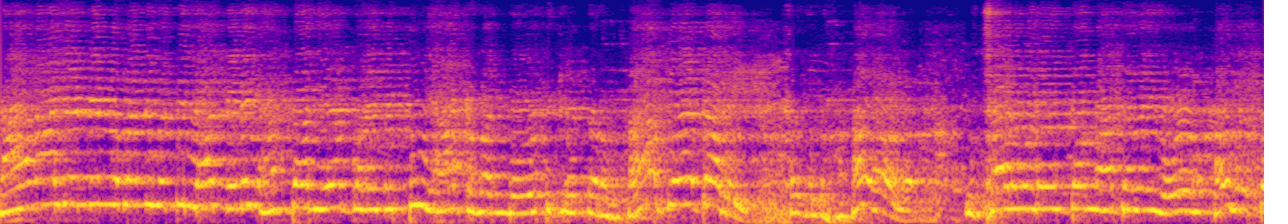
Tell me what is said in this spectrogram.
ನಾನಾಗೆ ನಿನ್ನ ಬಂದು ಬಂದಿಲ್ಲ ನಿನಗೆ ಅಂತ ಏನ್ ಕೊನೆ ಬಿಟ್ಟು ಯಾಕೆ ಬಂದು ಅಂತ ಕೇಳ್ತಾರ ಹಾ ಕೇಳ್ತಾರಿ. ವಿಚಾರ ಮಾಡುವಂತ ಮಾತಾಡೋ ಹೌದಪ್ಪ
